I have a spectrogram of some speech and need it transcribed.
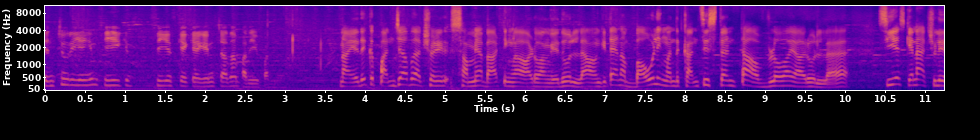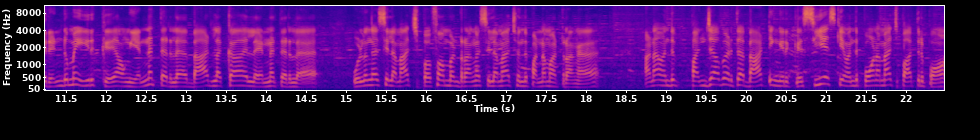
செஞ்சுரியையும் சிஎஸ்கே சிஎஸ்கே எகென்ஸ்டாக தான் பதிவு பண்ணாங்க. நான் எதுக்கு பஞ்சாப் ஆக்சுவலி செம்மையாக பேட்டிங்லாம் ஆடுவாங்க? எதுவும் இல்லை. அவங்ககிட்ட ஏன்னா பவுலிங் வந்து கன்சிஸ்டண்ட்டாக அவ்வளோவா யாரும் இல்லை. சிஎஸ்கேனா ஆக்சுவலி ரெண்டுமே இருக்குது அவங்க என்ன தெரில பேட் லக்கா இல்லை என்ன தெரில ஒழுங்காக சில மேட்ச் பெர்ஃபார்ம் பண்ணுறாங்க சில மேட்ச் வந்து பண்ண மாட்டுறாங்க ஆனால் வந்து பஞ்சாபும் எடுத்த பேட்டிங் இருக்குது சிஎஸ்கே வந்து போன மேட்ச் பார்த்துருப்போம்.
